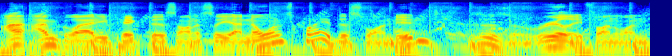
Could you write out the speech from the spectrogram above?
I, I'm glad he picked this, honestly. Yeah, no one's played this one, dude. This is a really fun one.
